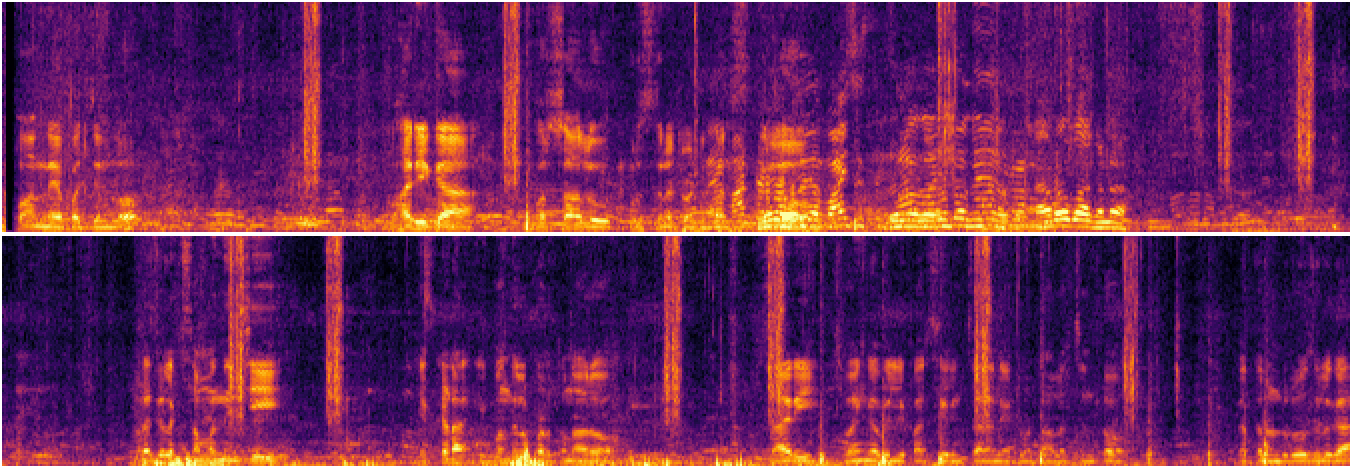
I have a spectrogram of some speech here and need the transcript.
తుఫాన్ నేపథ్యంలో భారీగా వర్షాలు కురుస్తున్నటువంటి పరిస్థితుల్లో ప్రజలకు సంబంధించి ఎక్కడ ఇబ్బందులు పడుతున్నారో ఒకసారి స్వయంగా వెళ్ళి పరిశీలించాలనేటువంటి ఆలోచనతో గత రెండు రోజులుగా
